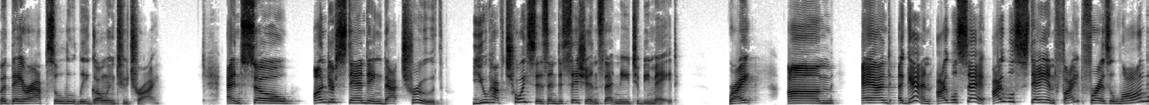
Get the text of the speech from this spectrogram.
but they are absolutely going to try. And so, understanding that truth, you have choices and decisions that need to be made. Right? Um and again, I will say, I will stay and fight for as long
